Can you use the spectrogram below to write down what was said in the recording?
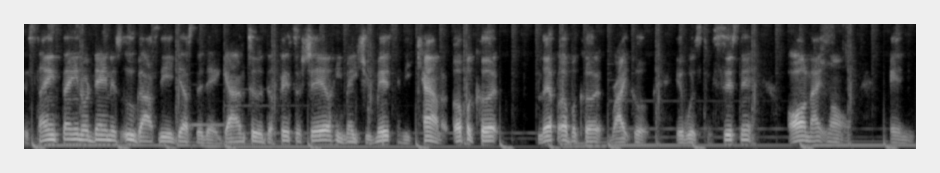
The same thing Yordenis Ugas did yesterday. Got into a defensive shell, he makes you miss, and he counter uppercut, left uppercut, right hook. It was consistent all night long. And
